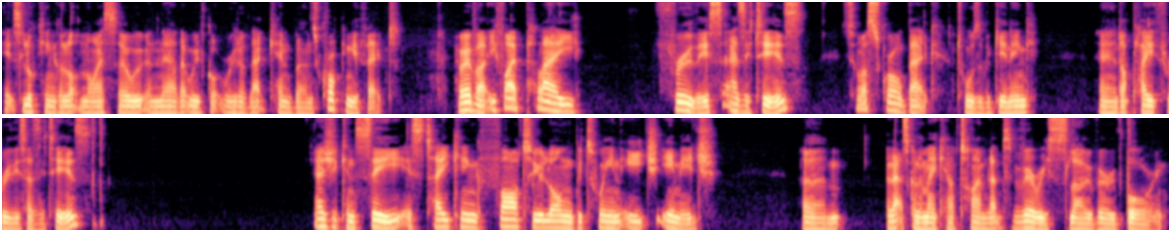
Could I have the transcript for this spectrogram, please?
it's looking a lot nicer and now that we've got rid of that Ken Burns cropping effect. However, if I play through this as it is, so I scroll back towards the beginning and I play through this as it is, as you can see, it's taking far too long between each image. Um, and that's going to make our time lapse very slow, very boring.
